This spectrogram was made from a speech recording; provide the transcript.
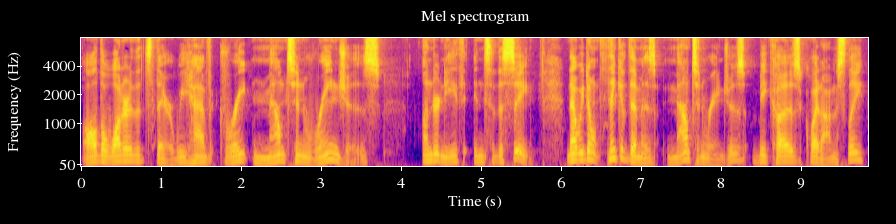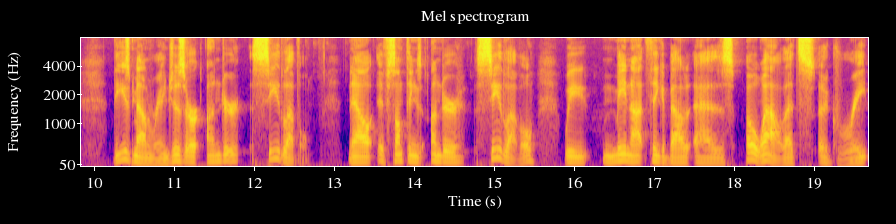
all the water that's there. We have great mountain ranges underneath into the sea. Now, we don't think of them as mountain ranges because, quite honestly, these mountain ranges are under sea level. Now, if something's under sea level, we may not think about it as, oh, wow, that's a great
